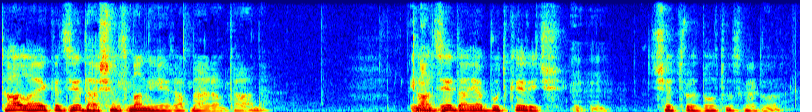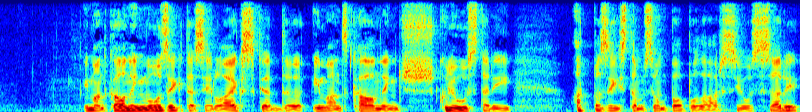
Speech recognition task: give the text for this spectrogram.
tā laika dziedāšanas maniera, apmēram tāda. Tā dziedāja Butkevičs. Mm -hmm. Četros baltos graklos. Imants Kalniņa mūzika, tas ir laiks, kad uh, Imants Kalniņš kļūst arī atpazīstams un populārs. Jūs arī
